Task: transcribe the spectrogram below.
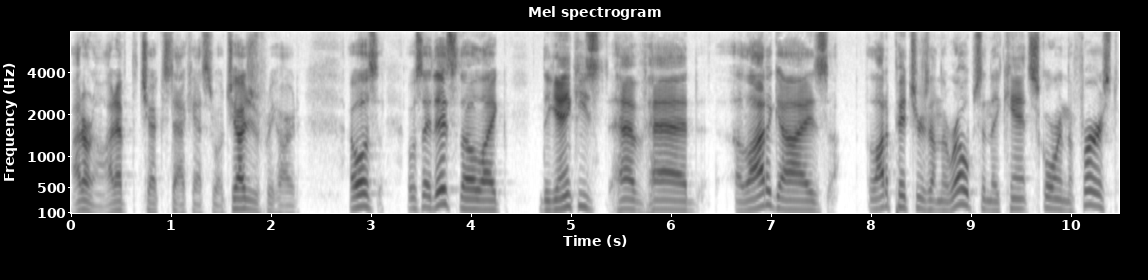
I don't know. I'd have to check Statcast as well. Judge is pretty hard. I will. I will say this though, like the Yankees have had a lot of guys, a lot of pitchers on the ropes, and they can't score in the first.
